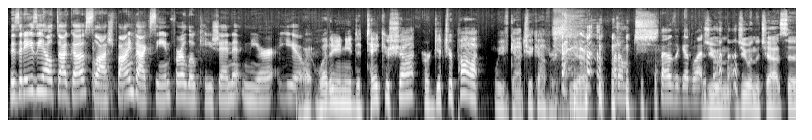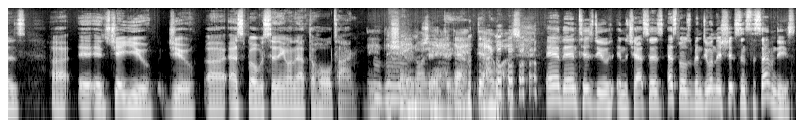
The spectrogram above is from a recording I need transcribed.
Visit azhealth.gov slash find vaccine for a location near you. Whether you need to take your shot or get your pot, we've got you covered. Yeah. um, that was a good one. Jew in, Jew in the chat says, uh, it, it's JU Jew. Uh, Espo was sitting on that the whole time. The, the mm-hmm. Shane one, Shane yeah, thing, that, yeah. I was. and then Tizdu in the chat says Espo's been doing this shit since the seventies,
